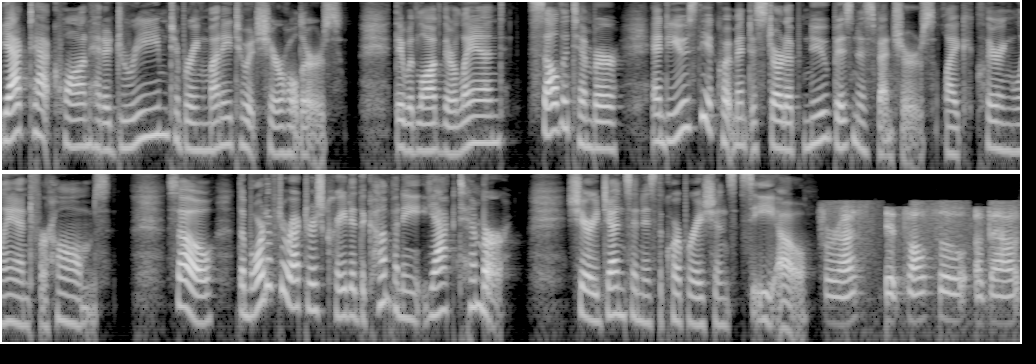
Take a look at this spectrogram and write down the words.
Yak-tat Kwaan had a dream to bring money to its shareholders. They would log their land, sell the timber, and use the equipment to start up new business ventures like clearing land for homes. So, the board of directors created the company Yak Timber. Sherry Jensen is the corporation's CEO. For us, it's also about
